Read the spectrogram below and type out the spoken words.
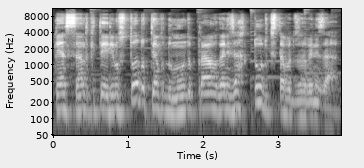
pensando que teríamos todo o tempo do mundo para organizar tudo que estava desorganizado.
